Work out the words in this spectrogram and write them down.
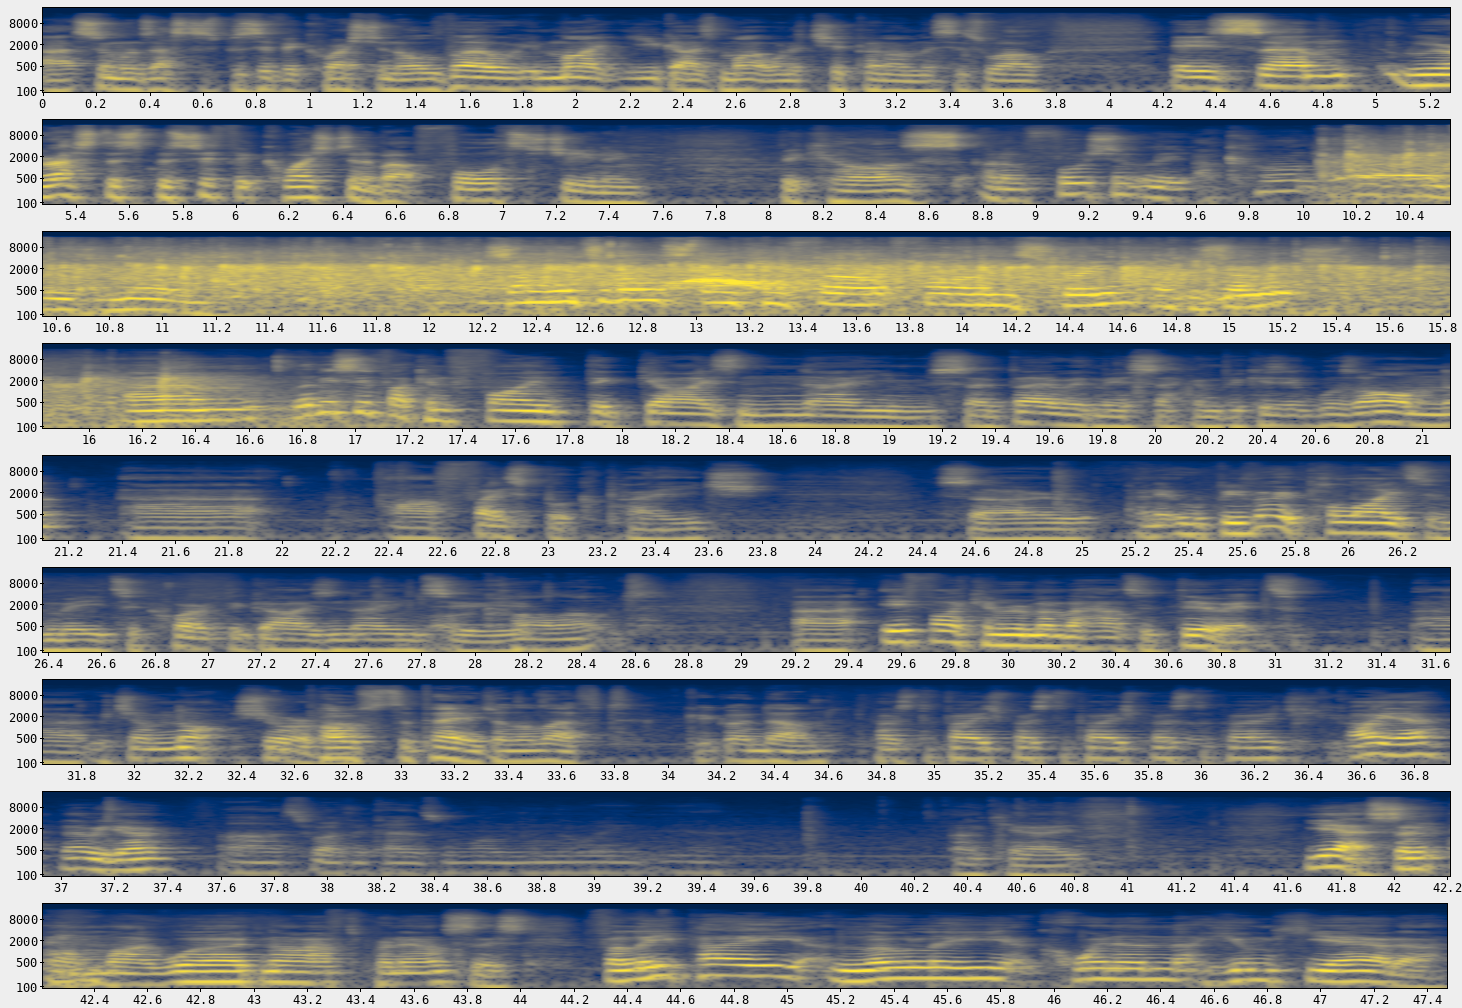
uh, someone's asked a specific question. Although it might, you guys might want to chip in on this as well. Is um, we were asked a specific question about fourths tuning because, and unfortunately, I can't remember his name. Sunny Intervals, thank you for following the stream. Thank you so much. Um, let me see if I can find the guy's name. So bear with me a second because it was on uh, our Facebook page. So, and it would be very polite of me to quote the guy's name to Or you. call out. Uh, if I can remember how to do it, uh, which I'm not sure about. Post to page on the left. Keep going down. Post to page, post to page, post to page. Oh yeah, there we go. Ah, that's where I was one in the way. Okay. Yeah, so, oh my word, now I have to pronounce this. Felipe Loli Quinan Junquiera.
